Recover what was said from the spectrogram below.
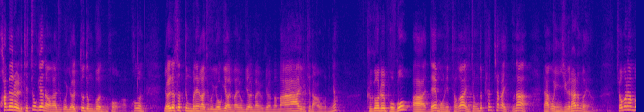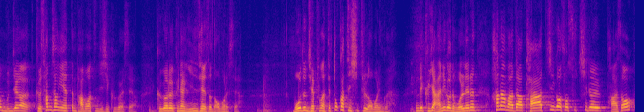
화면을 이렇게 쪼개놔 가지고 12등분 혹은 16등분 해가지고 여기 얼마 여기 얼마 여기 얼마 막 이렇게 나오거든요. 그거를 보고 아 내 모니터가 이 정도 편차가 있구나 라고 인식을 하는 거예요. 저번에 한번 문제가 그 삼성이 했던 바보 같은 짓이 그거였어요. 그거를 그냥 인쇄해서 넣어버렸어요. 모든 제품한테 똑같은 시트를 넣어버린 거야. 근데 그게 아니거든. 원래는 하나마다 다 찍어서 수치를 봐서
